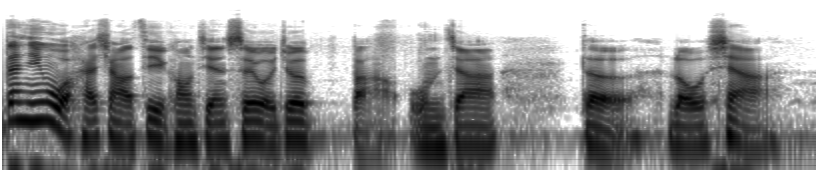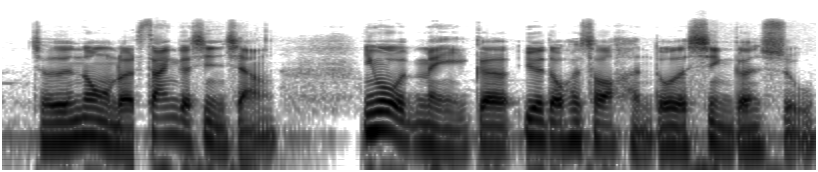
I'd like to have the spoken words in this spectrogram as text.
但是因为我还想要自己的空间，所以我就把我们家的楼下就是弄了三个信箱，因为我每个月都会收到很多的信跟书，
